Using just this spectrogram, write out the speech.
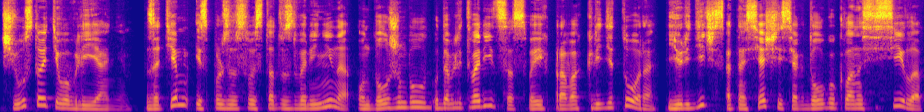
чувствовать его влияние. Затем, используя свой статус дворянина, он должен был удовлетвориться в своих правах кредитора, юридически относящийся к долгу клана Сесилов,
